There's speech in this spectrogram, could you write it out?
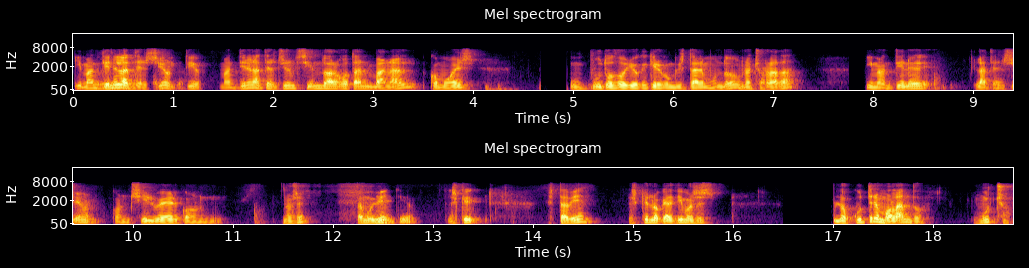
Y mantiene la tensión, tío. Mantiene la tensión siendo algo tan banal como es un puto doyo que quiere conquistar el mundo, una chorrada, y mantiene la tensión con Silver, con... No sé, está muy bien, tío. Es que está bien. Es que lo que decimos, es lo cutre molando. Mucho.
